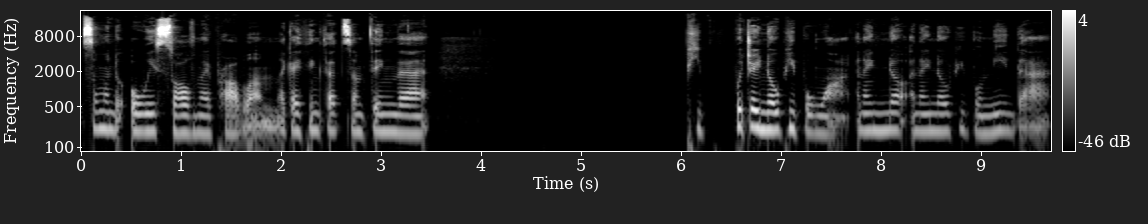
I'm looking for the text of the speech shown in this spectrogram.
someone to always solve my problem. Like I think that's something that people which I know people want and I know and I know people need that.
